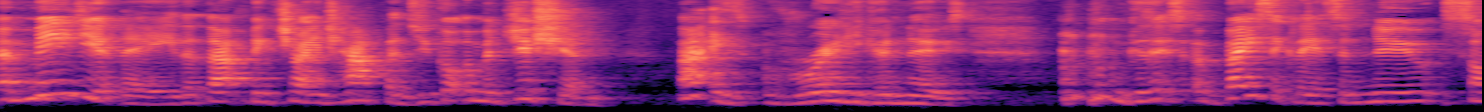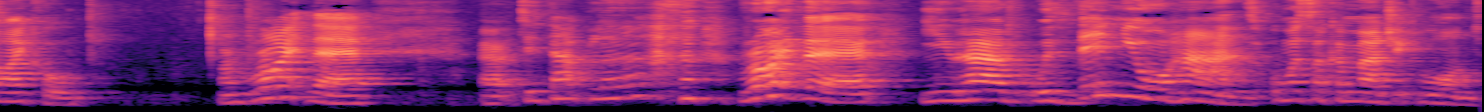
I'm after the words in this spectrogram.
immediately that that big change happens, you've got the magician. That is really good news because it's basically it's a new cycle. And right there, uh, did that blur? right there, you have within your hands, almost like a magic wand,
